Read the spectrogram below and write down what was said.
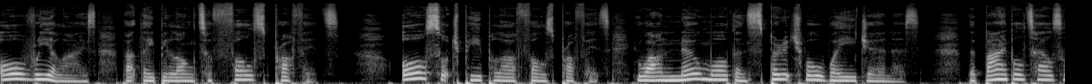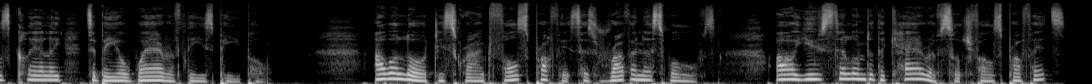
all realize that they belong to false prophets. All such people are false prophets who are no more than spiritual wage earners. The Bible tells us clearly to be aware of these people. Our Lord described false prophets as ravenous wolves. Are you still under the care of such false prophets?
